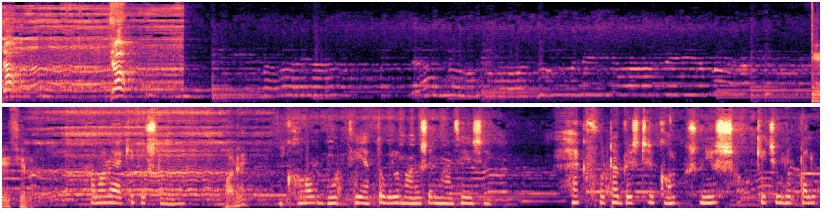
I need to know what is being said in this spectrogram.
যাও। যাও। কে ছিল আমারও একই প্রশ্ন বাবা মানে? ঘর ভর্তি এতগুলো মানুষের মাঝে এসে এক ফোঁটা বৃষ্টির গল্প শুনিয়ে সব কিছু উলটপালট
